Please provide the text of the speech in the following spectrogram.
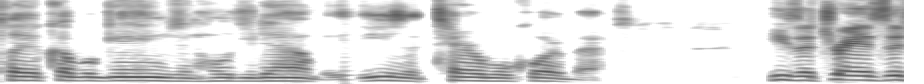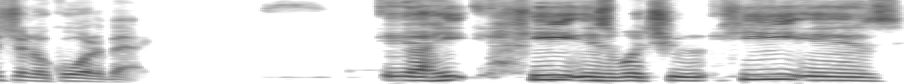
play a couple games and hold you down, but he's a terrible quarterback. He's a transitional quarterback. Yeah, he he is what you he is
